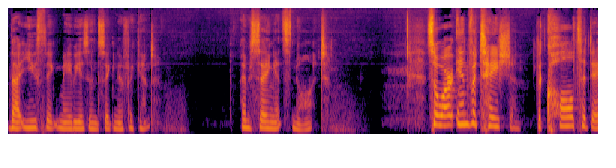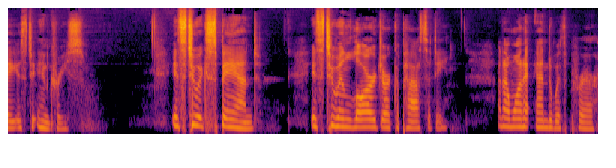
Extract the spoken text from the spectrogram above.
that you think maybe is insignificant. I'm saying it's not. So, our invitation, the call today is to increase, it's to expand, it's to enlarge our capacity. And I want to end with prayer.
